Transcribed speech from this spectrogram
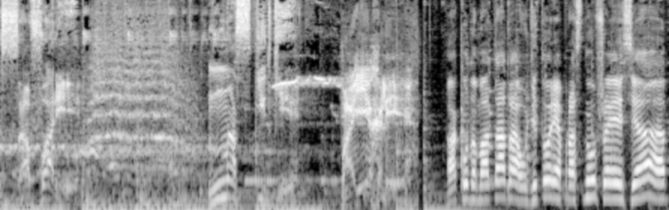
Сафари. На скидки. Поехали! Акуна Матата, аудитория проснувшаяся.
